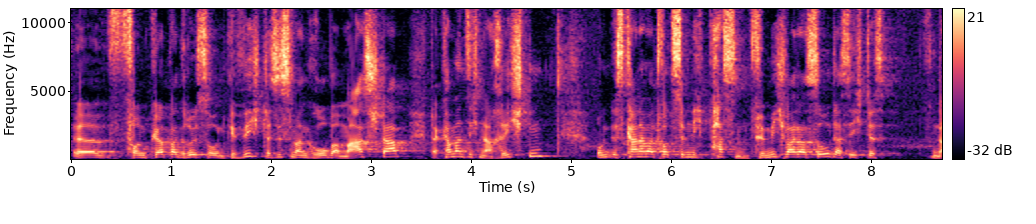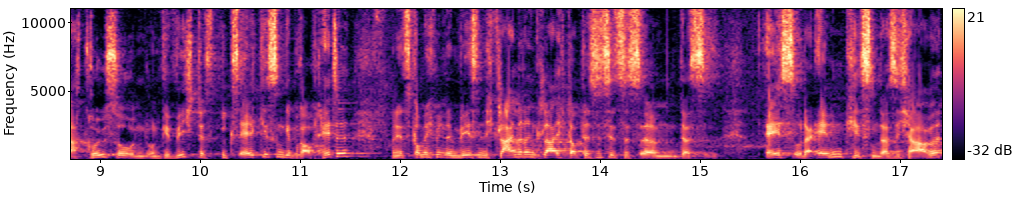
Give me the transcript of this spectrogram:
äh, von Körpergröße und Gewicht. Das ist mal ein grober Maßstab. Da kann man sich nachrichten und es kann aber trotzdem nicht passen. Für mich war das so, dass ich das nach Größe und, und Gewicht das XL-Kissen gebraucht hätte. Und jetzt komme ich mit einem wesentlich kleineren klar. Ich glaube, das ist jetzt das, ähm, das S- oder M-Kissen, das ich habe.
